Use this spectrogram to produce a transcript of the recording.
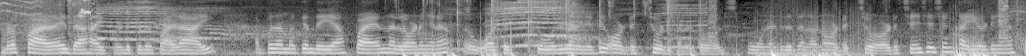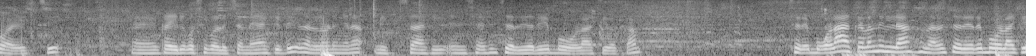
നമ്മൾ പഴം ഇതാ ആയിക്കൊണ്ടിരിക്കുന്നത് പഴമായി. അപ്പോൾ നമുക്ക് എന്ത് ചെയ്യാം? പഴം നല്ലോണം ഇങ്ങനെ ഉടച്ച് തോൽ കളഞ്ഞിട്ട് ഉടച്ച് കൊടുക്കണം കേട്ടോ. ഒരു സ്പൂൺ എടുത്തിട്ട് നല്ലോണം ഉടച്ച് ഉടച്ചതിന് ശേഷം കൈയോട് ഇങ്ങനെ കുഴച്ച് കയ്യിൽ കുറച്ച് വെളിച്ചെണ്ണ ആക്കിയിട്ട് നല്ലോണം ഇങ്ങനെ മിക്സ് അതിന് ശേഷം ചെറിയ ചെറിയ ബോളാക്കി വെക്കാം. ചെറിയ ബോളാക്കണം എന്നില്ല എന്നാലും ചെറിയ ചെറിയ ബോളാക്കി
